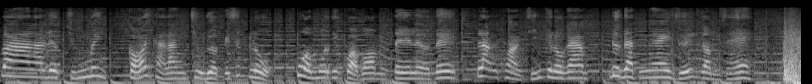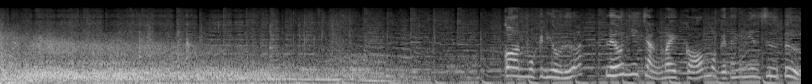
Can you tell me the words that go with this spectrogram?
và là được chứng minh có khả năng chịu được cái sức nổ của một cái quả bom TLT nặng khoảng 9 kg được đặt ngay dưới gầm xe. Còn một cái điều nữa, nếu như chẳng may có một cái thanh niên sư tử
